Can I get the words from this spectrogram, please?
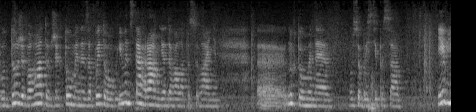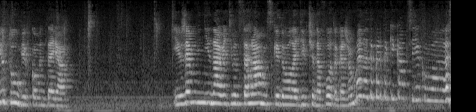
бо дуже багато вже хто мене запитував. І в інстаграм я давала посилання. Е, ну, хто мене особисті писав. І в Ютубі в коментарях. І вже мені навіть в інстаграм скидувала дівчина фото, каже, у мене тепер такі капці, як у вас.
